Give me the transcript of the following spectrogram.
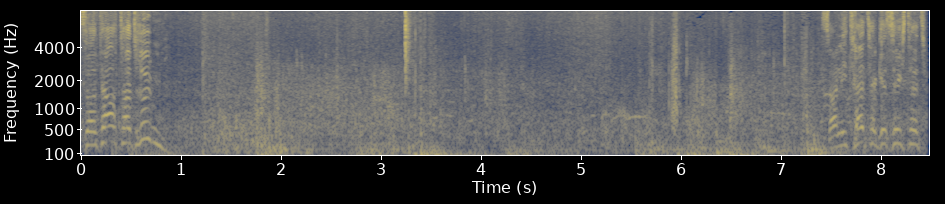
Soldat da drüben. Sanitäter gesichtet.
